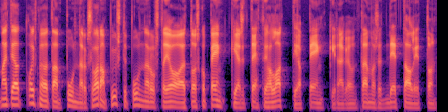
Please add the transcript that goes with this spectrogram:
mä en tiedä, oliko me jotain punneruksia, varmaan pysty punnerusta joo, että olisiko penkkiä sitten tehty ihan lattia penkkinä, kun tämmöiset detaljit on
